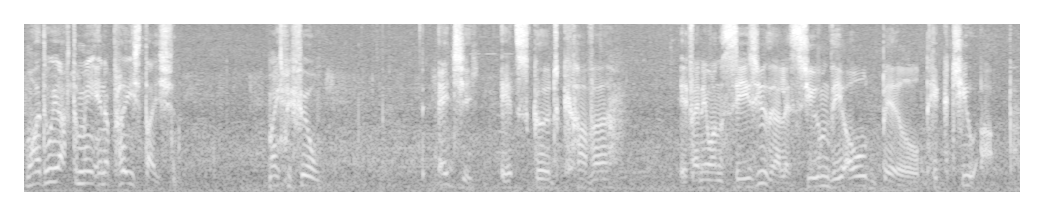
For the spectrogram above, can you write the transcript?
Why do we have to meet in a police station? Makes me feel edgy. It's good cover. If anyone sees you, they'll assume the old Bill picked you up.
